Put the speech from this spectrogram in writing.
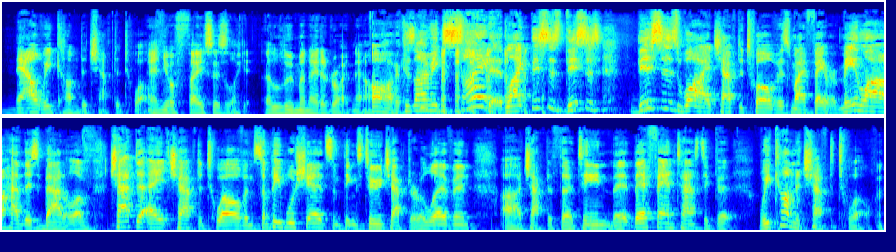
Now we come to chapter 12. And your face is like illuminated right now. Oh, because I'm excited. like this is this is this is why chapter 12 is my favorite. Me and Lyle had this battle of chapter 8, chapter 12, and some people shared some things too. Chapter 11, uh, chapter 13. They're, they're fantastic, but we come to chapter 12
